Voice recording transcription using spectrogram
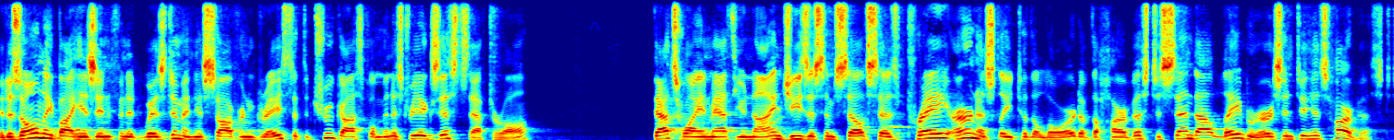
It is only by his infinite wisdom and his sovereign grace that the true gospel ministry exists, after all. That's why in Matthew 9, Jesus himself says, Pray earnestly to the Lord of the harvest to send out laborers into his harvest.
